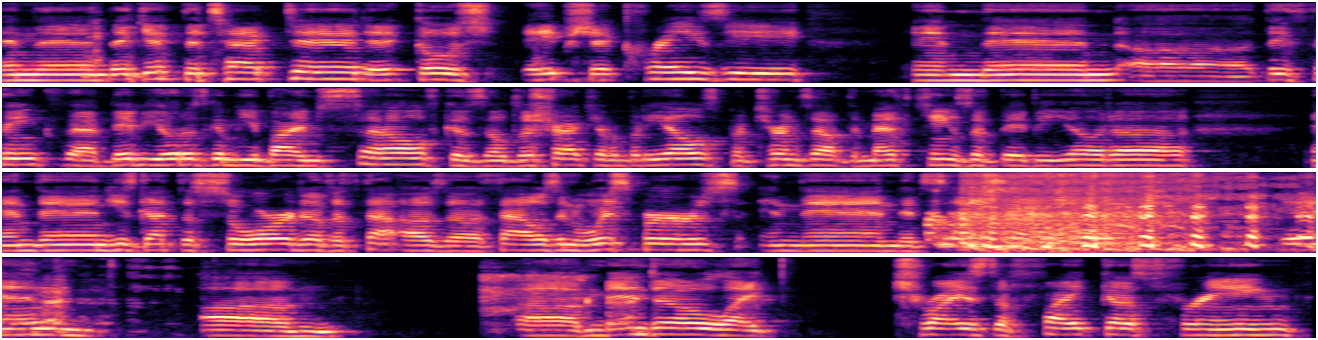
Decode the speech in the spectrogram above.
and then they get detected. It goes apeshit crazy, and then uh, they think that Baby Yoda's gonna be by himself because they'll distract everybody else. But turns out the Meth King's with Baby Yoda, and then he's got the sword of a, th- of a thousand whispers, and then it's and um, uh, Mando like tries to fight Gus Fring,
